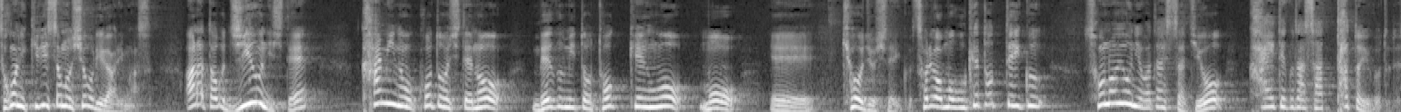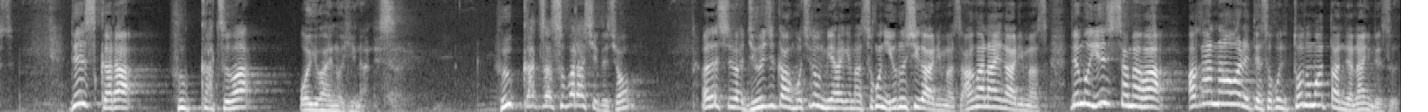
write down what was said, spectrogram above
そこにキリストの勝利があります。あなたを自由にして、神の子としての恵みと特権をもう、えー、享受していく。それをもう受け取っていく。そのように私たちを変えてくださったということです。ですから、復活はお祝いの日なんです。復活は素晴らしいでしょ？私は十字架をもちろん見上げます。そこに許しがあります。贖いがあります。でもイエス様は贖われてそこに留まったんじゃないんです。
